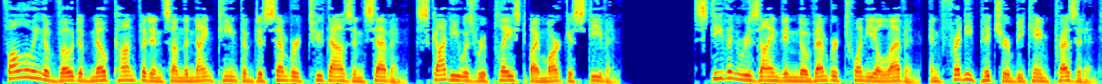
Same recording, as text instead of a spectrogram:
Following a vote of no confidence on 19 December 2007, Scotty was replaced by Marcus Stephen. Stephen resigned in November 2011, and Freddie Pitcher became president.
